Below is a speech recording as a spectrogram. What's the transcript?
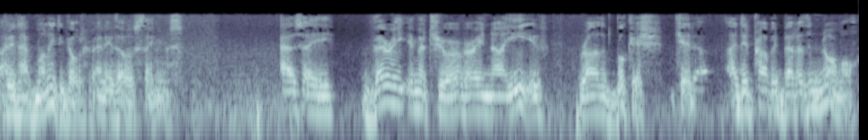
I didn't have money to go to any of those things. As a very immature, very naive, rather bookish kid, I did probably better than normal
